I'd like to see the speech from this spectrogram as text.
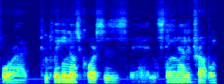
for uh, completing those courses and staying out of trouble.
